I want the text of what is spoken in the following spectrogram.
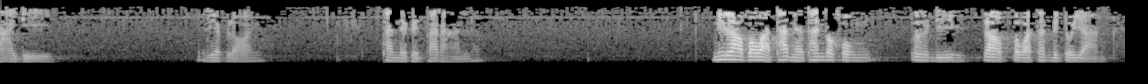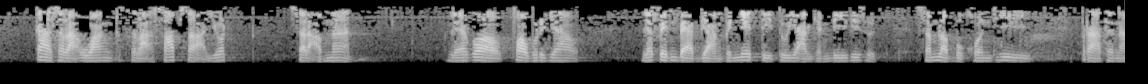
ตายดี เรียบร้อย ท่านได้เป็นพระอรหันต์แล้ว นี่เล่าประวัติท่านเนี่ยท่านก็คง เออดีเล่าประวัติท่านเป็นตัวอย่างกล้าสละวังสละทรัพย์สละยศสละอำนาจ แล้วก็เฝ้าพระเจ้า และเป็นแบบอย่างเป็นเนติตัวอย่างอย่างดีที่สุดสำหรับบุคคลที่ปรารถนา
